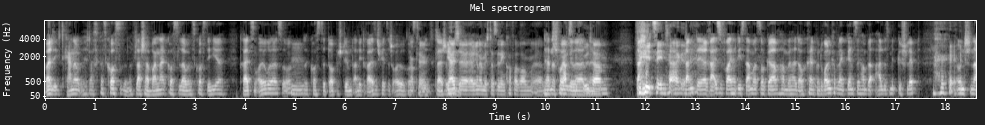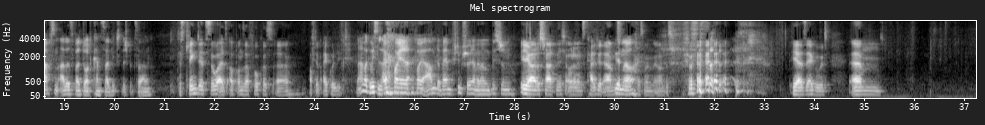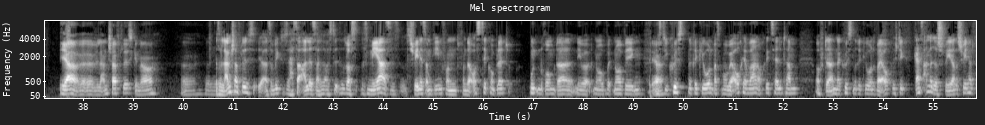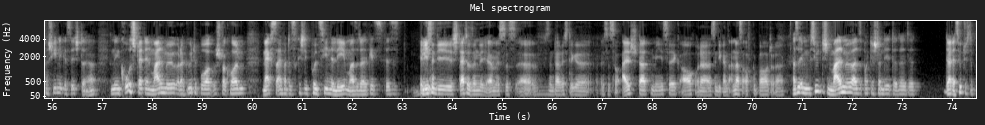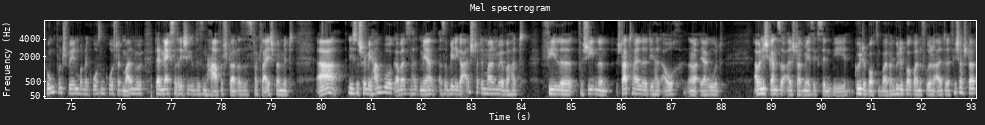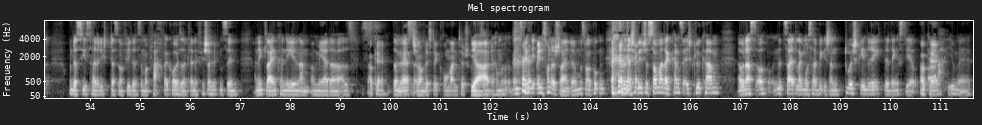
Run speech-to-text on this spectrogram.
Weil ich kann, das, was kostet eine Flasche Havanna kostet, aber was kostet hier 13 Euro oder so. Das kostet dort bestimmt an die 30, 40 Euro kostet Mhm. Okay. das gleiche. Ja, ich äh, erinnere mich, dass wir den Kofferraum äh, mit Schnaps gefüllt ja. haben. Für die zehn Tage. Dank der Reisefreiheit, die es damals noch gab, haben wir halt auch keine Kontrollen gehabt an der Grenze, haben wir alles mitgeschleppt und Schnaps und alles, weil dort kannst du halt wirklich nicht bezahlen. Das klingt jetzt so, als ob unser Fokus äh, auf dem Alkohol liegt. Na, aber gewisse Lagerfeuerabende wären bestimmt schöner, wenn man ein bisschen Ja, das schadet nicht. Oder wenn es kalt wird abends. Genau. Dass man, ja, das ja, sehr gut. Ähm, ja, äh, landschaftlich, genau. Äh, Also landschaftlich, also wirklich, hast du alles. Also hast du, du hast das Meer, also das Schweden ist am Gehen von, von der Ostsee komplett untenrum, da neben Nor Norwegen. Du Ja. hast die Küstenregion, was, wo wir auch ja waren, auch gezeltet haben, auf der, an der Küstenregion, war ja auch richtig ganz anderes Schweden. Also Schweden hat verschiedene Gesichter. Ja. In den Großstädten in Malmö oder Göteborg, Stockholm, merkst du einfach das richtig pulsierende Leben. Also da geht's, das ist wie sind die Städte? Sind die, ähm, ist es, äh, sind da richtige, ist es so Altstadtmäßig auch oder sind die ganz anders aufgebaut oder? Also im südlichen Malmö, also praktisch dann die, der, der, der, ja, der südlichste Punkt von Schweden, von der großen Großstadt Malmö, da merkst du halt richtig, das ist eine Hafenstadt. Also es ist vergleichbar mit, ja, nicht so schön wie Hamburg, aber es ist halt mehr, also weniger Altstadt in Malmö, aber hat viele verschiedene Stadtteile, die halt auch, ja gut, aber nicht ganz so altstadtmäßig sind wie Göteborg zum Beispiel. Göteborg war eine früher eine alte Fischerstadt und das siehst halt richtig, dass noch viele sagen wir, Fachwerkhäuser, kleine Fischerhütten sind an den kleinen Kanälen am, am Meer da. Also es- Okay, da dann merkst du schon. richtig romantisch. Ja, da kann man, wenn's, wenn, die- wenn die Sonne scheint, dann muss man mal gucken. Also der schwedische Sommer, da kannst du echt Glück haben, aber da hast du auch eine Zeit lang, muss halt wirklich dann durchgehend regnen, da denkst du dir, Okay. ah, Junge,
